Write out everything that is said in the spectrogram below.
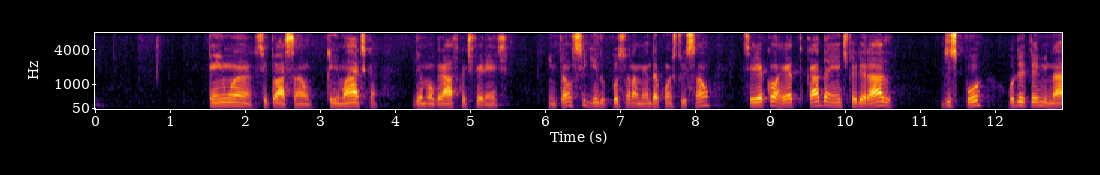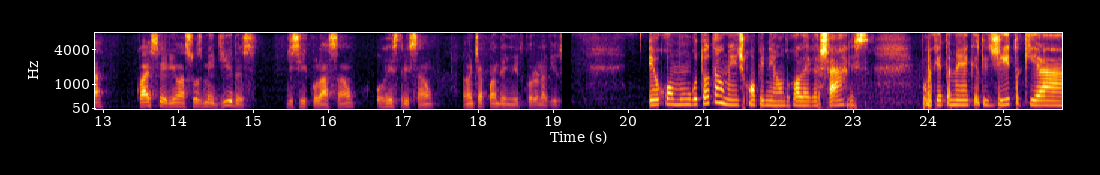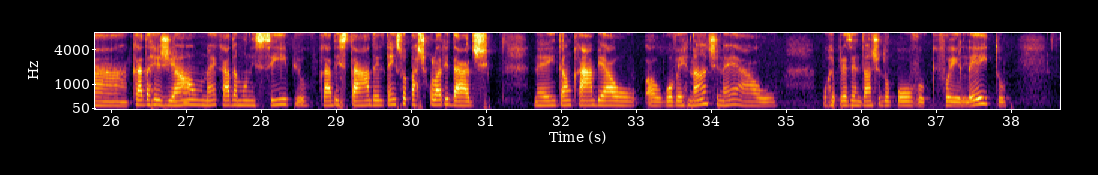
tem uma situação climática, demográfica diferente. Então, seguindo o posicionamento da Constituição, seria correto cada ente federado dispor ou determinar quais seriam as suas medidas de circulação ou restrição ante a pandemia do coronavírus. Eu comungo totalmente com a opinião do colega Charles, porque também acredito que a cada região, né, cada município, cada estado, ele tem sua particularidade, né? Então cabe ao, ao governante, né, ao o representante do povo que foi eleito,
